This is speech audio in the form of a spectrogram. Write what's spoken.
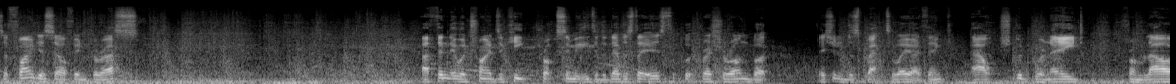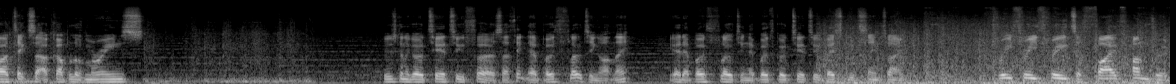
to find yourself in, Karas. I think they were trying to keep proximity to the Devastators to put pressure on, but they should have just backed away, I think. Ouch, good grenade from Laur. Takes out a couple of Marines. Who's going to go tier 2 first? I think they're both floating, aren't they? Yeah, they're both floating. They both go tier 2 basically at the same time. 333 to 500.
